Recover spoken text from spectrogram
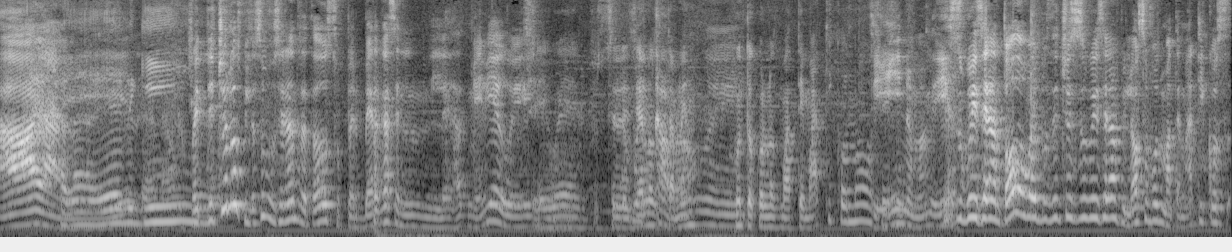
Ah, A la vergui. Güey, de hecho, los filósofos eran tratados super vergas en la Edad Media, güey. Sí, güey, pues se les decían los cabrón, también, junto con los matemáticos, ¿no? Sí, no mames. Y esos güeyes eran todo, güey. Pues de hecho, esos güeyes eran filósofos, matemáticos,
